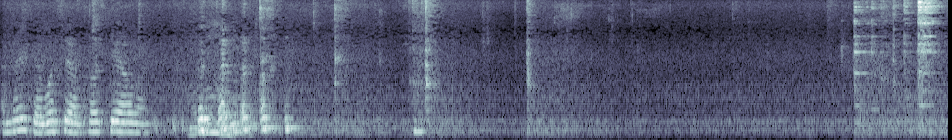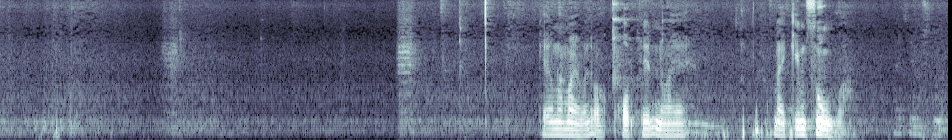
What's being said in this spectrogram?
อันนี้แต่ว่าเสียบเขาเจียวนะ งหน้ำไม้มันออกขบนิดหน่อยไม่กิมสุ่งว่ะไม่ใช่สูตร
